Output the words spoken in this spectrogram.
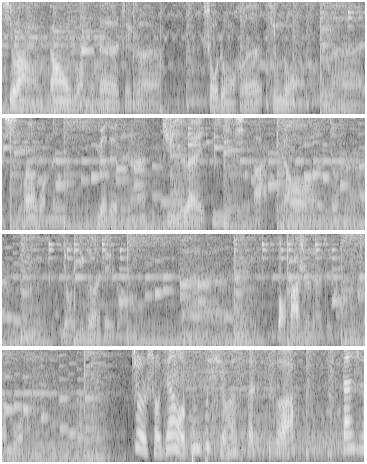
希望当我们的这个受众和听众，呃，喜欢我们乐队的人聚集在一起吧，然后就是有一个这种呃爆发式的这种传播。就是首先我并不喜欢粉色，但是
